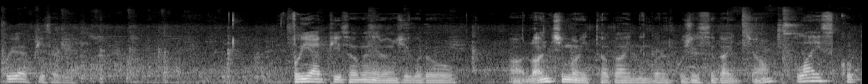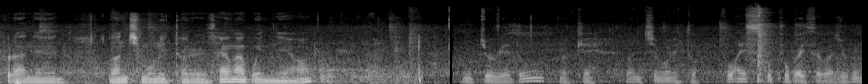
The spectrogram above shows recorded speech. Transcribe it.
VIP석이. VIP석은 이런 식으로 어, 런치 모니터가 있는 걸 보실 수가 있죠. 플라이스코프라는 런치 모니터를 사용하고 있네요. 이쪽에도 이렇게 런치 모니터 플라이스 코프가 있어가지고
